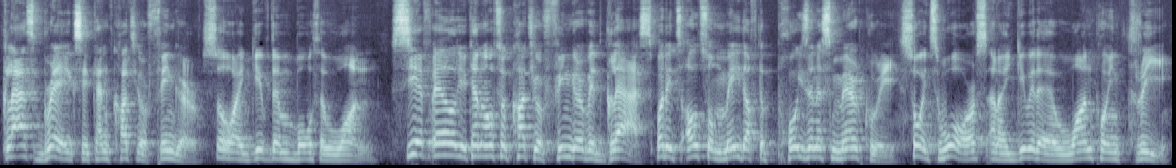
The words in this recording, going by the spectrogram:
Glass breaks, it can cut your finger, so I give them both a 1. CFL, you can also cut your finger with glass, but it's also made of the poisonous mercury, so it's worse and I give it a 1.3.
